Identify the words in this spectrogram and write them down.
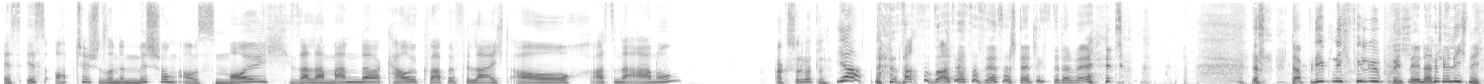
Es ist optisch so eine Mischung aus Molch, Salamander, Kaulquappe vielleicht auch. Hast du eine Ahnung? Axolotl. Ja, sagst du so, als wäre es das Selbstverständlichste der Welt. Das, da blieb nicht viel übrig. Nee, natürlich nicht.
